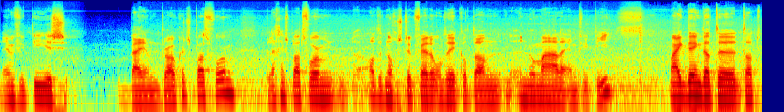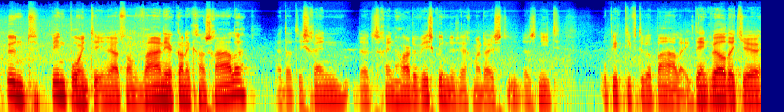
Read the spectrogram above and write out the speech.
een MVP is bij een brokerage platform, beleggingsplatform, altijd nog een stuk verder ontwikkeld dan een normale MVP. Maar ik denk dat uh, dat punt pinpointen inderdaad van wanneer kan ik gaan schalen, ja, dat, is geen, dat is geen harde wiskunde, zeg maar. Dat is, dat is niet objectief te bepalen. Ik denk wel dat je,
